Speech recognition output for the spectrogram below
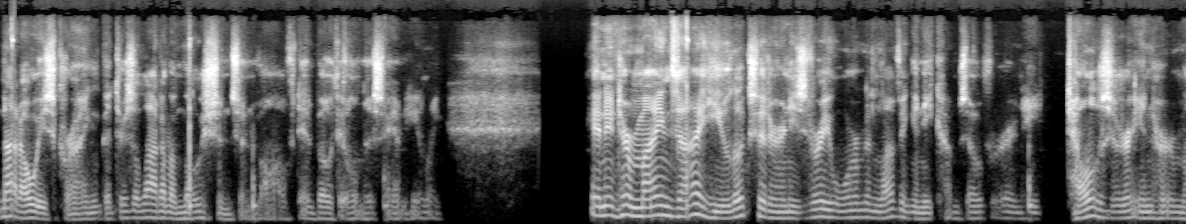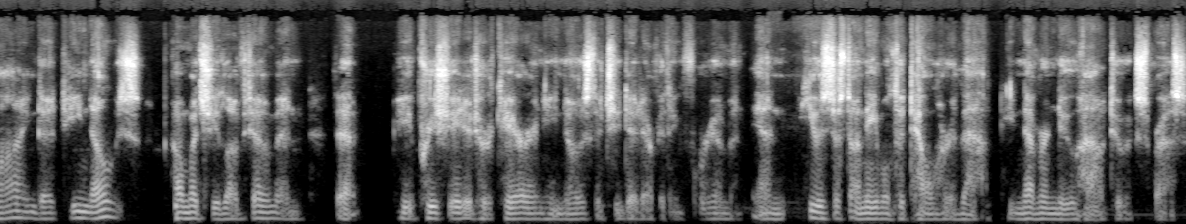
Not always crying, but there's a lot of emotions involved in both illness and healing. And in her mind's eye, he looks at her and he's very warm and loving. And he comes over and he tells her in her mind that he knows how much she loved him and that he appreciated her care and he knows that she did everything for him. And, and he was just unable to tell her that. He never knew how to express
